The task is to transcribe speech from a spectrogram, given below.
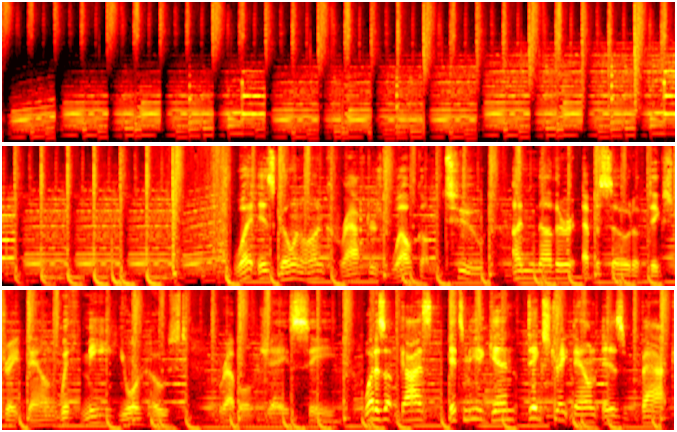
What is going on, crafters? Welcome to another episode of Dig Straight Down with me, your host, Rebel JC. What is up, guys? It's me again. Dig Straight Down is back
